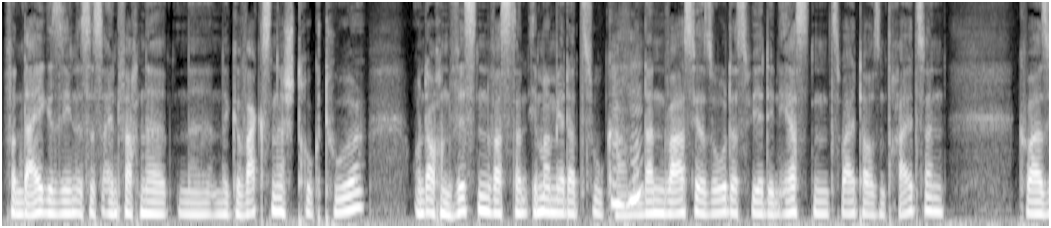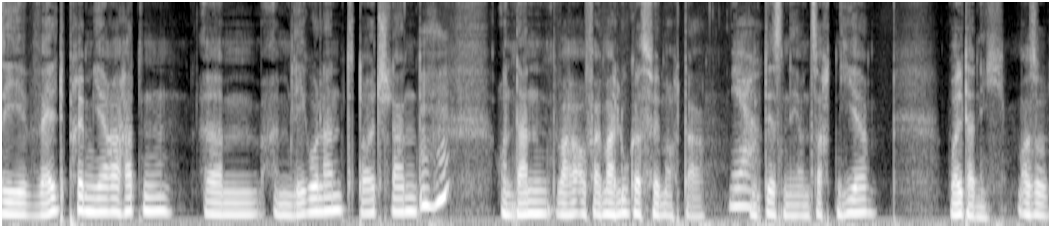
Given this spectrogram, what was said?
von daher gesehen ist es einfach eine, eine, eine gewachsene Struktur und auch ein Wissen, was dann immer mehr dazu kam. Mhm. Und dann war es ja so, dass wir den ersten 2013 quasi Weltpremiere hatten ähm, im Legoland Deutschland. Mhm. Und dann war auf einmal Lucasfilm auch da Ja. und Disney und sagten, hier, wollte er nicht. Also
